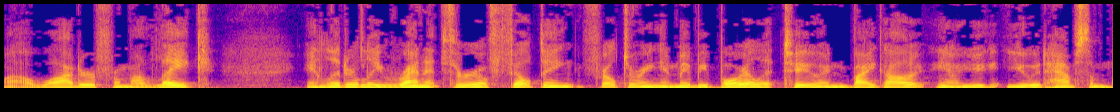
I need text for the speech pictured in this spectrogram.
uh, water from a lake and literally run it through a filtering, filtering, and maybe boil it too. And by golly, you know, you you would have some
